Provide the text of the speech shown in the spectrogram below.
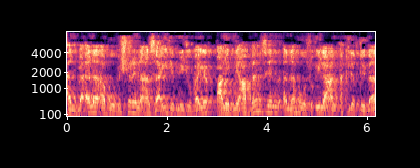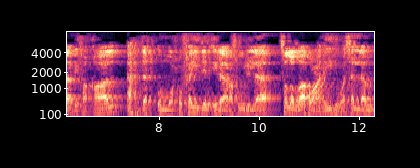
أنبأنا أبو بشر عن سعيد بن جبير عن ابن عباس أنه سئل عن أكل الضباب فقال أهدت أم حفيد إلى رسول الله صلى الله عليه وسلم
